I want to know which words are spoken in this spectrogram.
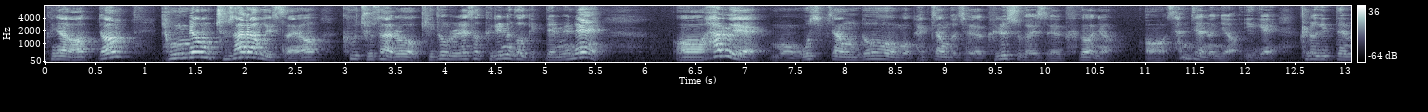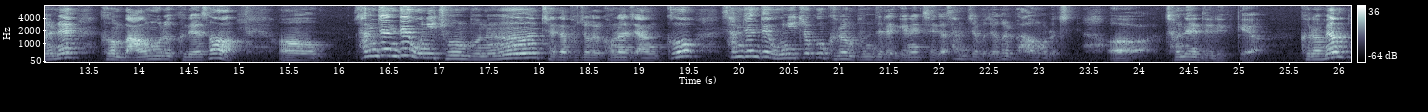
그냥 어떤 경명 주사라고 있어요. 그 주사로 기도를 해서 그리는 거기 때문에 어, 하루에 뭐 50장도 뭐 100장도 제가 그릴 수가 있어요. 그거는요. 어, 삼재는요. 이게 그러기 때문에 그건 마음으로 그래서 어, 삼재인데 운이 좋은 분은 제가 부적을 권하지 않고 삼재인데 운이 조금 그런 분들에게는 제가 삼재 부적을 마음으로 어, 전해드릴게요. 그러면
